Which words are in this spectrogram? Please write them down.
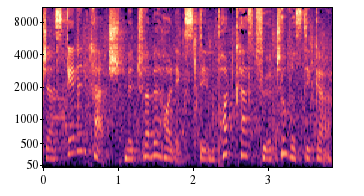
Just get in touch mit Travelholics, dem Podcast für Touristiker.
